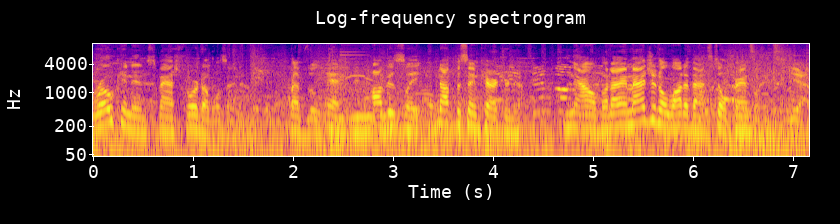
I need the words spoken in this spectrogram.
broken in Smash 4 doubles, I know. Absolutely. And obviously, not the same character now, now, but I imagine a lot of that still translates. Yeah.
